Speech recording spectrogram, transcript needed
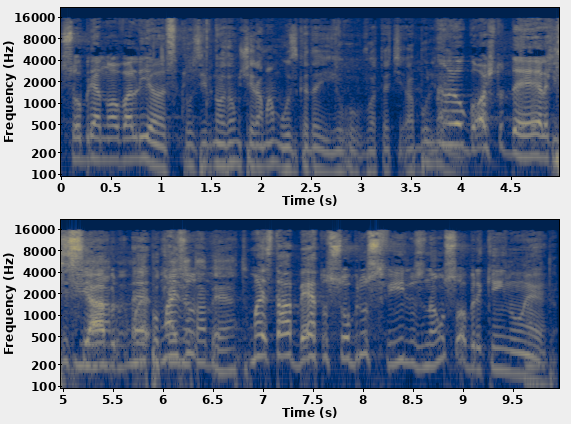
Sobre a nova aliança. Inclusive, nós vvamos tirar uma música daí. Eu vou até tirar, abolir. Não, eu gosto dela, que, Que se, se abre. abre, mas é porque já o- tá aberto. Mas está aberto sobre os filhos, não sobre quem não é. então.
